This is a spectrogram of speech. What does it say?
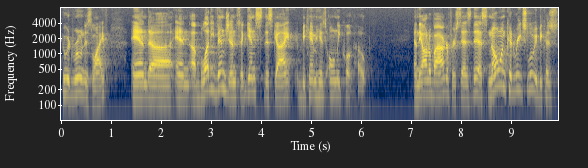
who had ruined his life, and, uh, and a bloody vengeance against this guy became his only, quote, hope. And the autobiographer says this No one could reach Louis because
